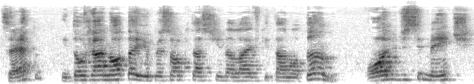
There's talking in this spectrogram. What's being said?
Certo? Então, já anota aí, o pessoal que está assistindo a live que está anotando, óleo de semente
